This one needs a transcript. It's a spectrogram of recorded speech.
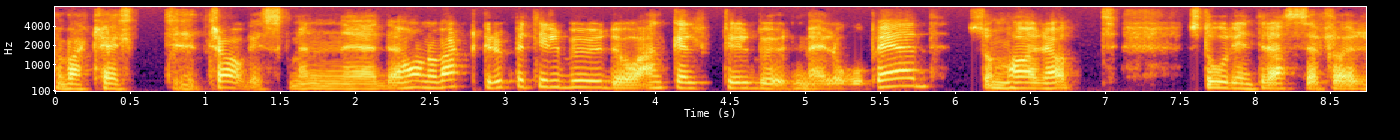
vært helt tragisk. Men eh, det har nå vært gruppetilbud og enkelttilbud med logoped, som har hatt stor interesse for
